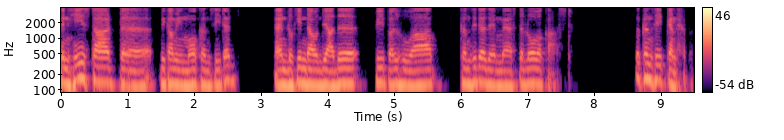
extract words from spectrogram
then he start uh, becoming more conceited and looking down the other people who are consider them as the lower caste. The conceit can happen.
